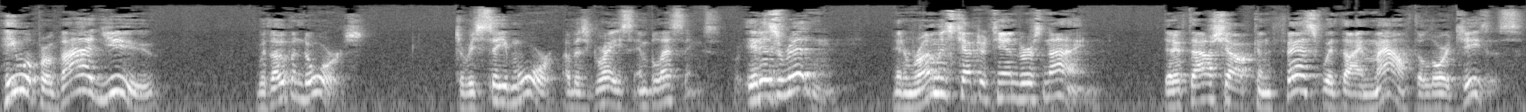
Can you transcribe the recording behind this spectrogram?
He will provide you with open doors to receive more of His grace and blessings. It is written in Romans chapter 10 verse 9 that if thou shalt confess with thy mouth the Lord Jesus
